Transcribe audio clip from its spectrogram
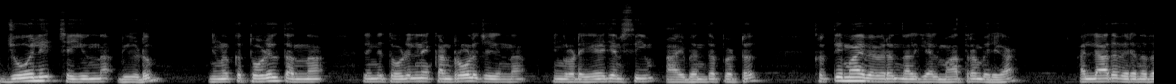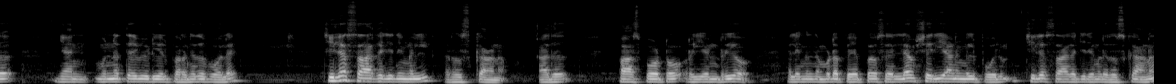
ജോലി ചെയ്യുന്ന വീടും നിങ്ങൾക്ക് തൊഴിൽ തന്ന അല്ലെങ്കിൽ തൊഴിലിനെ കൺട്രോൾ ചെയ്യുന്ന നിങ്ങളുടെ ഏജൻസിയും ആയി ബന്ധപ്പെട്ട് കൃത്യമായ വിവരം നൽകിയാൽ മാത്രം വരിക. അല്ലാതെ വരുന്നത് ഞാൻ മുന്നത്തെ വീഡിയോയിൽ പറഞ്ഞതുപോലെ ചില സാഹചര്യങ്ങളിൽ റിസ്ക് ആണ്. അത് പാസ്പോർട്ടോ റീ എൻട്രിയോ അല്ലെങ്കിൽ നമ്മുടെ പേപ്പേഴ്സ് എല്ലാം ശരിയാണെങ്കിൽ പോലും ചില സാഹചര്യങ്ങളിൽ റിസ്ക് ആണ്.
